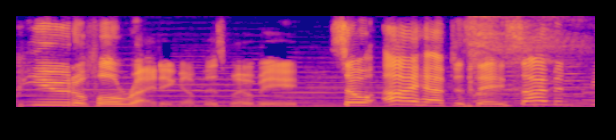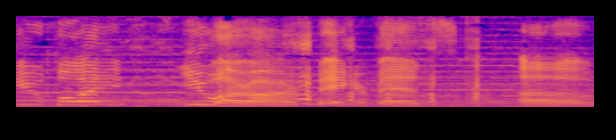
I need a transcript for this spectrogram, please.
beautiful writing of this movie. So I have to say, Simon Beaufoy, you are our Bagger Vance of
